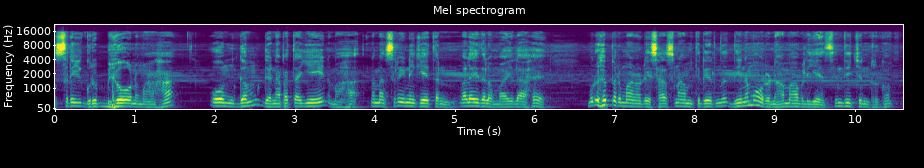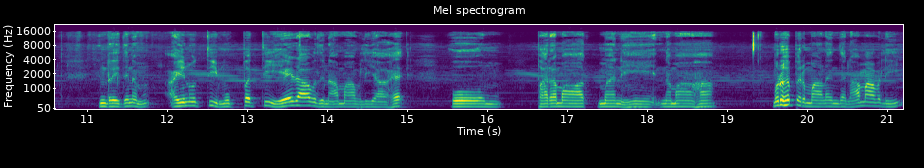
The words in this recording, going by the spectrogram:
ஸ்ரீ குருப்பியோ நம ஓம் கம் கணபதையே நம நம்ம ஸ்ரீநிகேதன் வலைதளம் வாயிலாக முருகப்பெருமானுடைய சாசனாமத்திலிருந்து தினமும் ஒரு நாமாவளியை சிந்திச்சுட்டு இருக்கோம் இன்றைய தினம் ஐநூற்றி முப்பத்தி ஏழாவது நாமாவளியாக ஓம் பரமாத்மனே நமாக முருகப்பெருமான இந்த நாமாவளி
